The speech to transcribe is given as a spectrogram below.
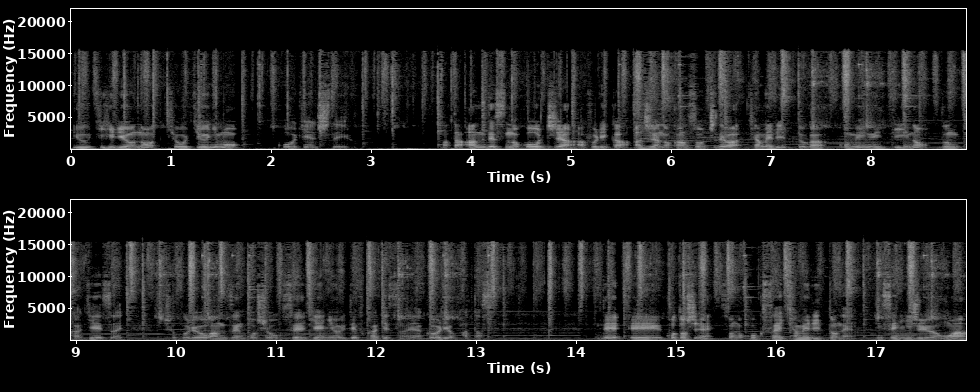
有機肥料の供給にも貢献している。またアンデスの高地やアフリカアジアの乾燥地ではキャメリッドがコミュニティの文化経済食料安全保障生計において不可欠な役割を果たす。で、えー今年ねその国際キャメリッド年2024は、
